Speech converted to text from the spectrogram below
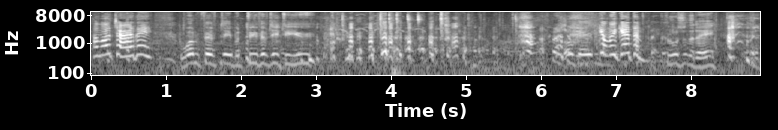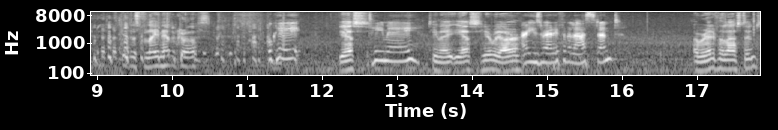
How much are they? 150, but 250 to you. okay. Can we get them? Close of the day. Get this fly net across. Okay, Yes. Team A, Team 8, yes, here we are. are you ready for the last stint? Are we ready for the last stint?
